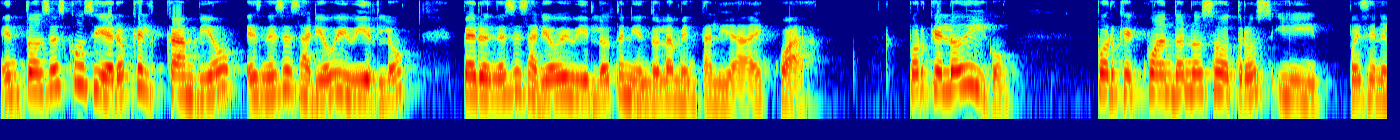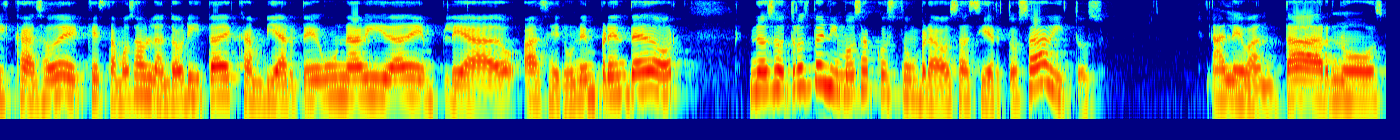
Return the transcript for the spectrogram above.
Entonces considero que el cambio es necesario vivirlo, pero es necesario vivirlo teniendo la mentalidad adecuada. ¿Por qué lo digo? Porque cuando nosotros, y pues en el caso de que estamos hablando ahorita de cambiar de una vida de empleado a ser un emprendedor, nosotros venimos acostumbrados a ciertos hábitos a levantarnos,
